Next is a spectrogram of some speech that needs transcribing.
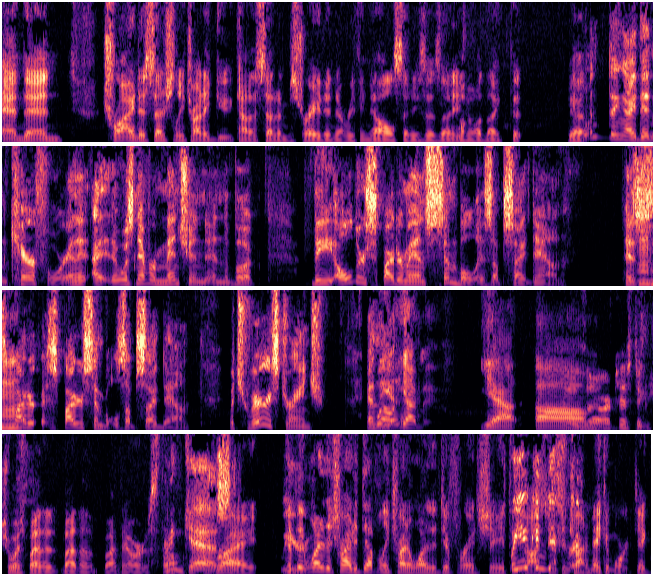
and then trying to essentially try to get, kind of set him straight and everything else, and he says, uh, you know, like that. Yeah. One thing I didn't care for, and it, I, it was never mentioned in the book, the older Spider-Man symbol is upside down. His Mhm. spider his spider symbol is upside down, which is very strange. And well, the, yeah, yeah. That was Um, an artistic choice by the by the by the artist. Though. I guess right. Because they wanted to try to definitely try to wanted to differentiate the Well, you can costumes to differ- try to make it more Dig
